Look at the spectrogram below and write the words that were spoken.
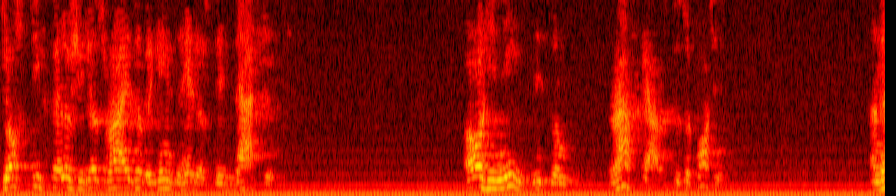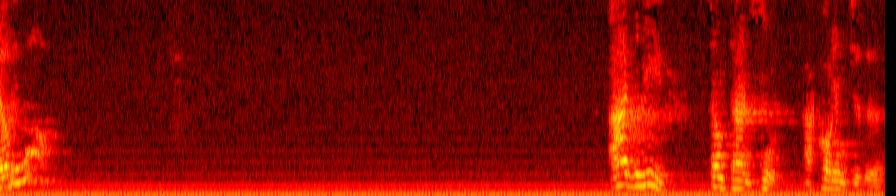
dusty fellow should just rise up against the head of state, that's it. All he needs is some rascals to support him. And there'll be war. I believe sometime soon, according to the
